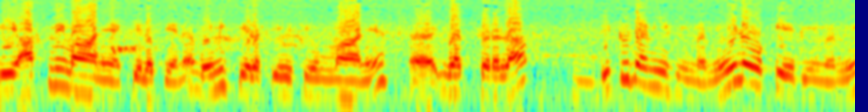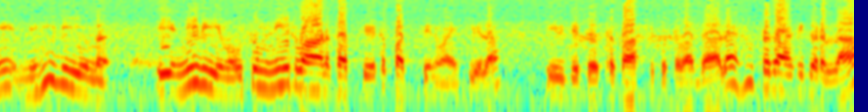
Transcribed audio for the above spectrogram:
ඒ අස්මිමානය කියලා කියන වෙමි කියලා කියසියුම් මානය ඉවත් කරලා විතු දැමීම මේ ලෝකයේදීම මේ මිහිදීම ඒ නිවීම උතුම් නිර්වාණ තත්වයටපත් වෙනවායි කියලා ඒ විදිහට ප්‍රකාශ කොට වදාලා ප්‍රකාශ කරලා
